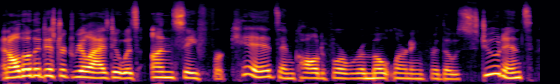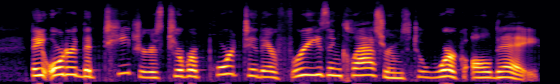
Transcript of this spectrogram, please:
And although the district realized it was unsafe for kids and called for remote learning for those students, they ordered the teachers to report to their freezing classrooms to work all day.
